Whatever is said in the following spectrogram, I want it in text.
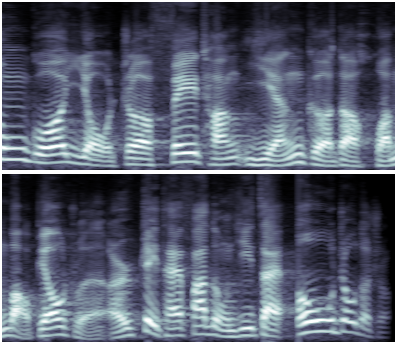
中国有着非常严格的环保标准，而这台发动机在欧洲的时候。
